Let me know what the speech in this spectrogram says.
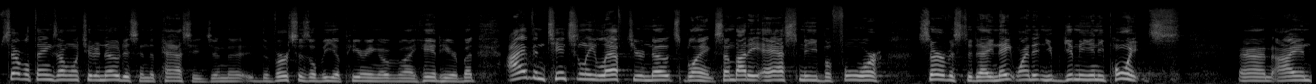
several things I want you to notice in the passage, and the, the verses will be appearing over my head here. But I've intentionally left your notes blank. Somebody asked me before service today, Nate, why didn't you give me any points? And I,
